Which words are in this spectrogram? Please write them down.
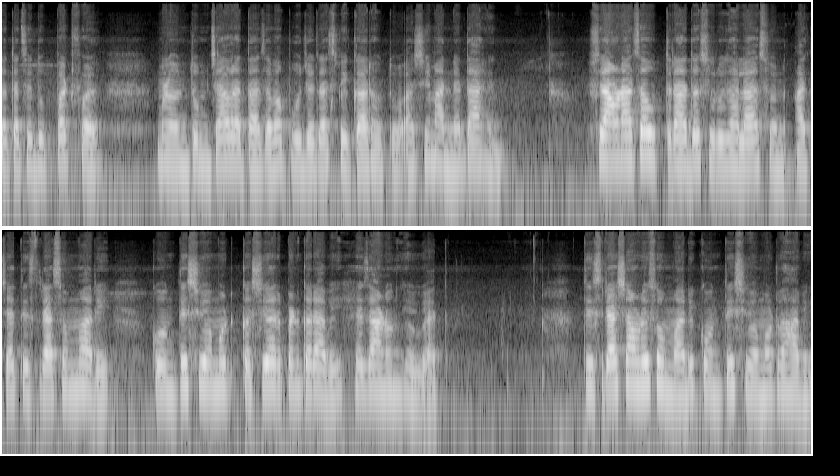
तर त्याचे दुप्पट फळ मिळून तुमच्या व्रताचा व पूजेचा स्वीकार होतो अशी मान्यता आहे. श्रावणाचा उत्तरार्ध सुरू झाला असून आजच्या तिसऱ्या सोमवारी कोणती शिवमूठ कशी अर्पण करावी हे जाणून घेऊयात. तिसऱ्या श्रावणी सोमवारी कोणती शिवमूठ व्हावी?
